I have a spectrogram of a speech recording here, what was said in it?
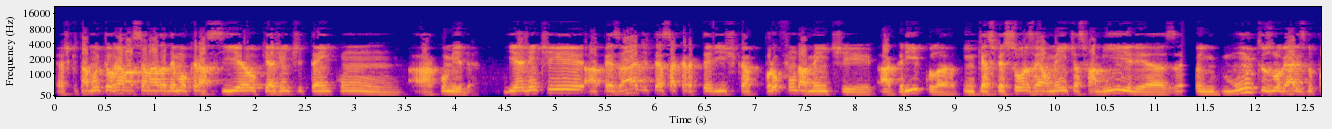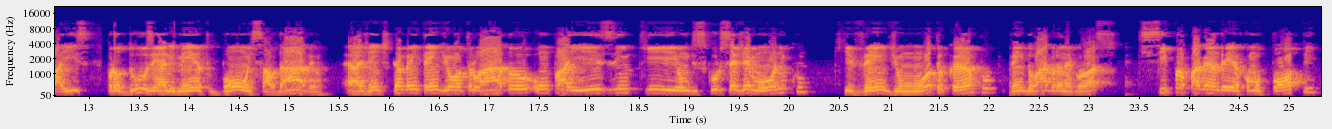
acho que está muito relacionada à democracia, o que a gente tem com a comida. E a gente, apesar de ter essa característica profundamente agrícola, em que as pessoas realmente, as famílias, em muitos lugares do país, produzem alimento bom e saudável, a gente também tem, de um outro lado, um país em que um discurso hegemônico que vem de um outro campo, vem do agronegócio, que se propagandeia como pop,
